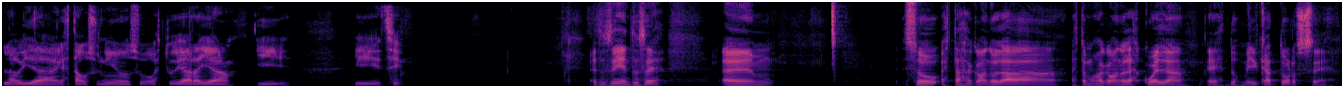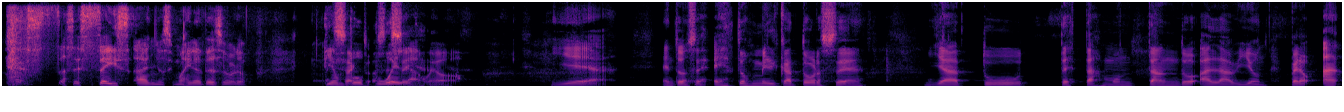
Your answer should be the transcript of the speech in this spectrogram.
la vida en Estados Unidos o estudiar allá. Y, y sí, Eso sí, entonces, em, so, estás acabando la, estamos acabando la escuela, es 2014. hace seis años, imagínate eso, bro. Tiempo Exacto, vuela, weón. Yeah. Entonces, es 2014, ya tú te estás montando al avión, pero ah,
